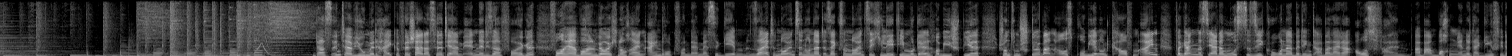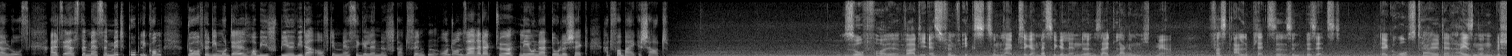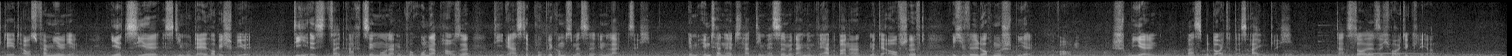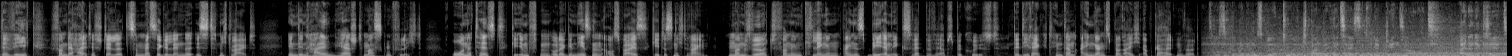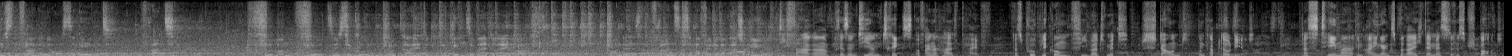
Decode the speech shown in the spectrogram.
Das Interview mit Heike Fischer, das hört ihr am Ende dieser Folge. Vorher wollen wir euch noch einen Eindruck von der Messe geben. Seit 1996 lädt die Modell-Hobby Spiel schon zum Stöbern, Ausprobieren und Kaufen ein. Vergangenes Jahr, da musste sie Corona-bedingt aber leider ausfallen. Aber am Wochenende, da ging es wieder los. Als erste Messe mit Publikum durfte die Modell-Hobby Spiel wieder auf dem Messegelände stattfinden und unser Redakteur Leonard Doleschek hat vorbeigeschaut. So voll war die S5X zum Leipziger Messegelände seit langem nicht mehr. Fast alle Plätze sind besetzt. Der Großteil der Reisenden besteht aus Familien. Ihr Ziel ist die Modellhobby Spiel. Die ist seit 18 Monaten Corona-Pause die erste Publikumsmesse in Leipzig. Im Internet hat die Messe mit einem Werbebanner mit der Aufschrift Ich will doch nur spielen beworben. Spielen? Was bedeutet das eigentlich? Das soll sich heute klären. Der Weg von der Haltestelle zum Messegelände ist nicht weit. In den Hallen herrscht Maskenpflicht. Ohne Test, geimpften oder genesenen Ausweis geht es nicht rein. Man wird von den Klängen eines BMX-Wettbewerbs begrüßt, der direkt hinterm Eingangsbereich abgehalten wird. Jetzt muss ich nochmal die Muskulatur entspannen, weil jetzt heißt es wieder Gänsehaut. Einer der kreativsten Fahrer hier aus der Gegend, Franz. 45 Sekunden Unterhaltung. Die geben, sobald du einkommst. Und da ist er. Franz ist immer für eine Überraschung gut. Die Fahrer präsentieren Tricks auf einer Halfpipe. Das Publikum fiebert mit, staunt und applaudiert. Das Thema im Eingangsbereich der Messe ist Sport.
